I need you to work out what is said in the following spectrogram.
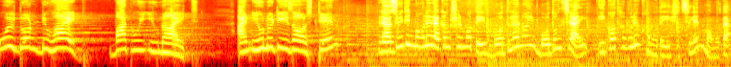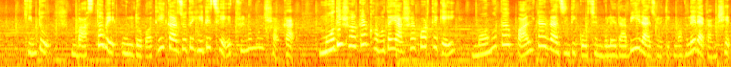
We don't divide, but we unite. And unity is our strength রাজনৈতিক মহলের একাংশের মতে বদলা নয় বদল চাই এই কথা বলে ক্ষমতায় এসেছিলেন মমতা কিন্তু বাস্তবে উল্টো পথেই কার্যত হেঁটেছে তৃণমূল সরকার। মোদী সরকার ক্ষমতায় আসার পর থেকেই মমতা পাল্টার রাজনীতি করছেন বলে দাবি রাজনৈতিক মহলের একাংশের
